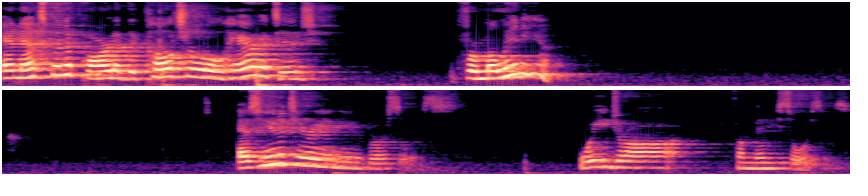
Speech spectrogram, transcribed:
And that's been a part of the cultural heritage for millennia. As Unitarian Universalists, we draw from many sources.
